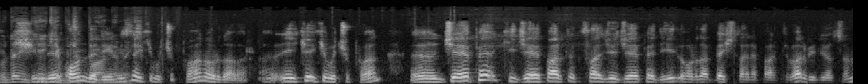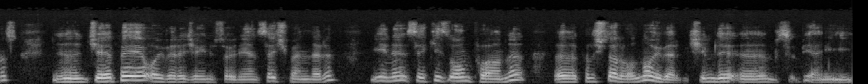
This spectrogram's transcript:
Bu da iki, Şimdi iki buçuk 10 puan dediğinizde demek. 2,5 puan orada var. 2-2,5 puan. Ee, CHP ki CHP artık sadece CHP değil orada 5 tane parti var biliyorsunuz. Ee, CHP'ye oy vereceğini söyleyen seçmenlerin yine 8-10 puanı e, Kılıçdaroğlu'na oy vermiş. Şimdi e, yani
